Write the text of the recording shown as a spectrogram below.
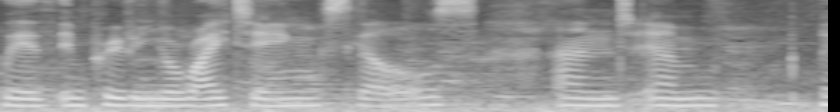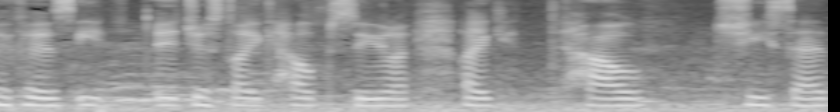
with improving your writing skills and um, because it, it just like helps you like, like how she said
